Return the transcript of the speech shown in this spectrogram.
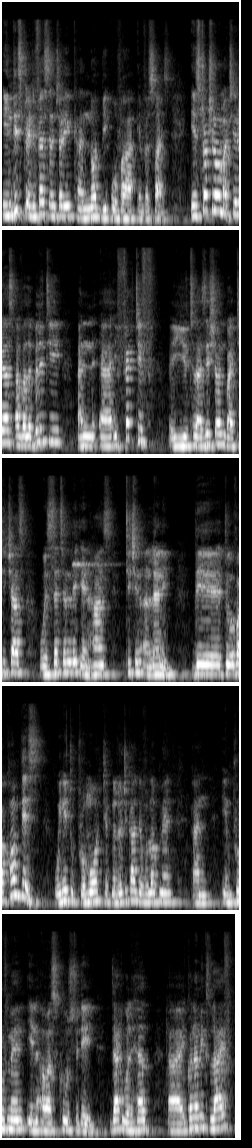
in this 21st century cannot be overemphasized. Instructional materials availability and uh, effective utilization by teachers will certainly enhance teaching and learning. The, to overcome this, we need to promote technological development and improvement in our schools today. That will help uh, economic life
